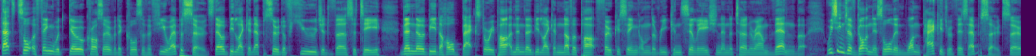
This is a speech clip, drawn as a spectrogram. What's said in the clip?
that sort of thing would go across over the course of a few episodes. There would be like an episode of huge adversity, then there would be the whole backstory part, and then there'd be like another part focusing on the reconciliation and the turnaround then. But we seem to have gotten this all in one package with this episode, so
